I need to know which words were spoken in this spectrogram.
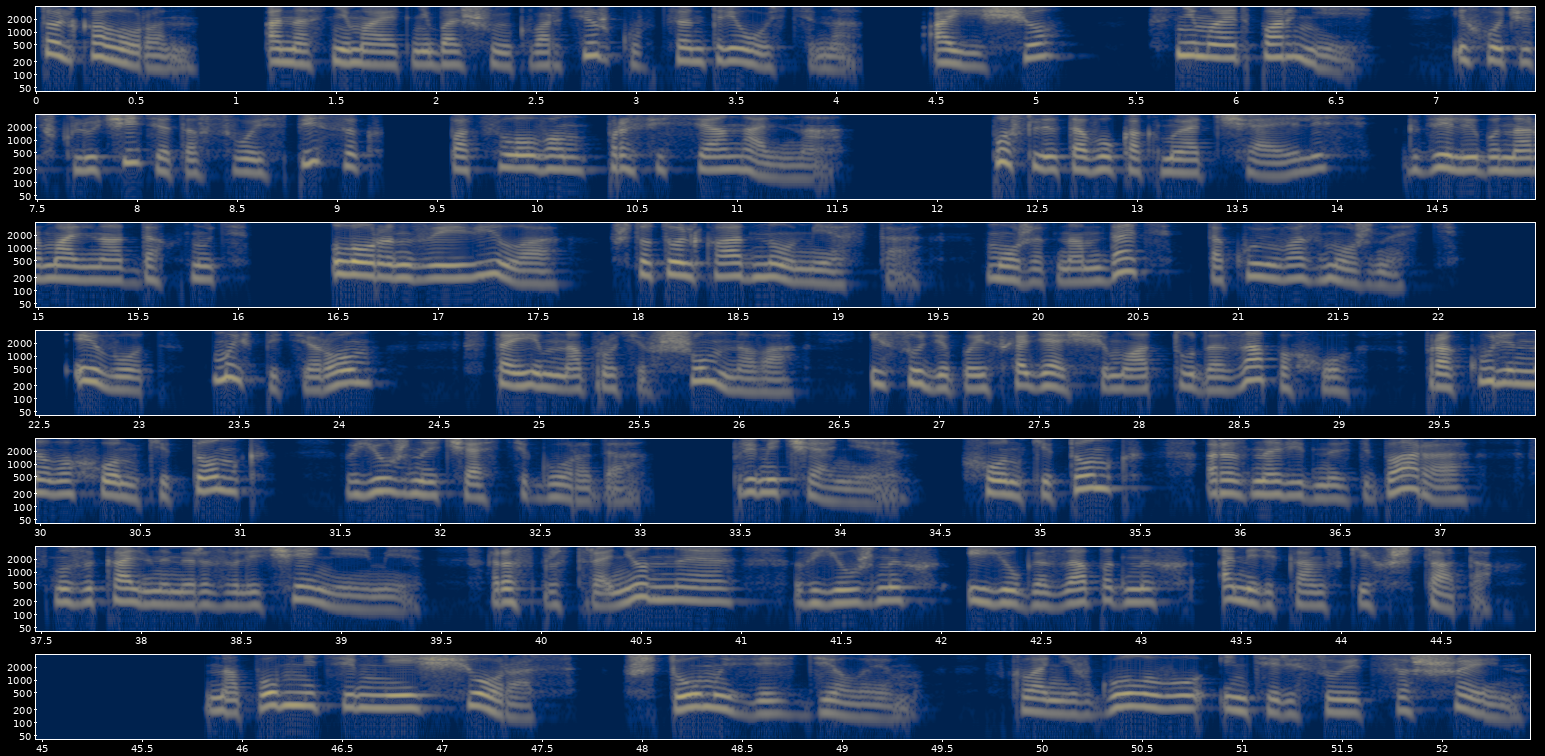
Только Лорен. Она снимает небольшую квартирку в центре Остина. А еще снимает парней и хочет включить это в свой список под словом «профессионально». После того, как мы отчаялись где-либо нормально отдохнуть, Лорен заявила, что только одно место может нам дать такую возможность. И вот мы в пятером стоим напротив шумного и, судя по исходящему оттуда запаху, прокуренного Хонки-Тонг в южной части города. Примечание. Хонки-Тонг – разновидность бара с музыкальными развлечениями, распространенная в южных и юго-западных американских штатах. Напомните мне еще раз, что мы здесь делаем. Склонив голову, интересуется Шейн.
